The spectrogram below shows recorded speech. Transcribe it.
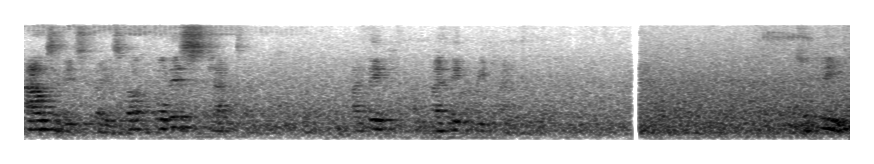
out of its place. But for this chapter, I think, I think we can. So please,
